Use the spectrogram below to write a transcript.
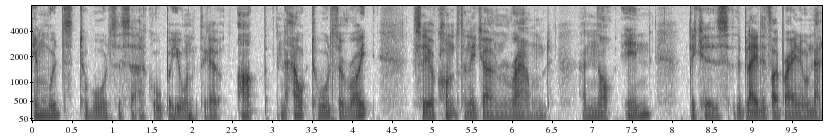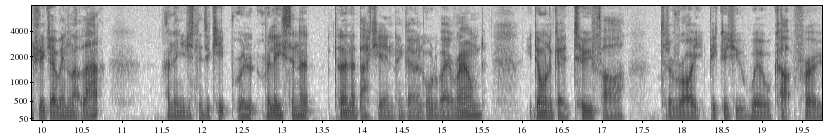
inwards towards the circle, but you want it to go up and out towards the right. So you're constantly going round and not in because the blade is vibrating, it will naturally go in like that. And then you just need to keep re releasing it, putting it back in and going all the way around. You don't want to go too far to the right because you will cut through.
